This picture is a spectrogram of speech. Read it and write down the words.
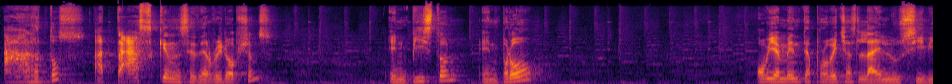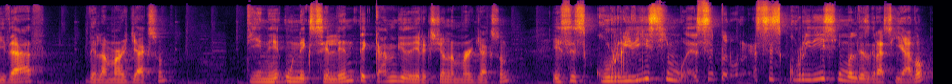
Hartos. Atásquense de read options. En pistol, en pro. Obviamente aprovechas la elusividad de Lamar Jackson. Tiene un excelente cambio de dirección Lamar Jackson es escurridísimo, es, es escurridísimo el desgraciado.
